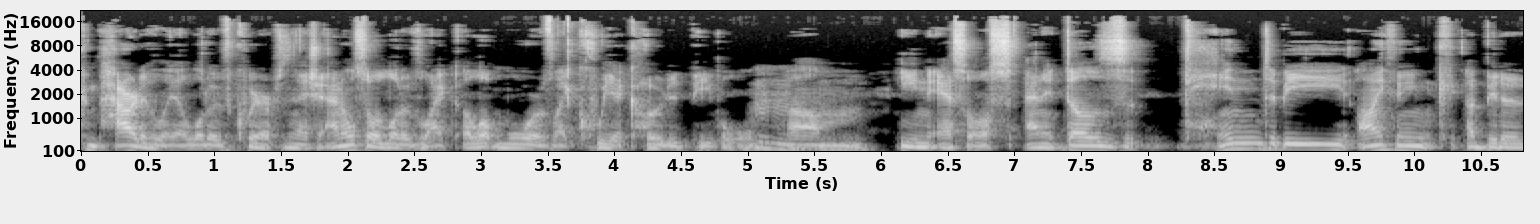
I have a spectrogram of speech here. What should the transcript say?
comparatively, a lot of queer representation and also a lot of, like, a lot more of, like, queer coded people Mhm. um, in Essos. And it does tend to be, I think, a bit of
